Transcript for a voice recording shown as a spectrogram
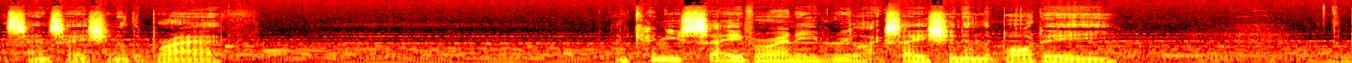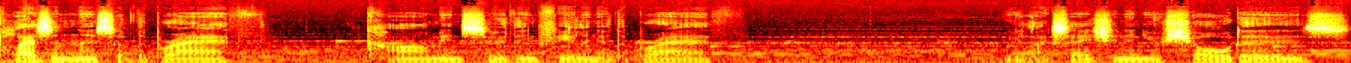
the sensation of the breath. And can you savor any relaxation in the body, the pleasantness of the breath, the calming, soothing feeling of the breath, relaxation in your shoulders,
